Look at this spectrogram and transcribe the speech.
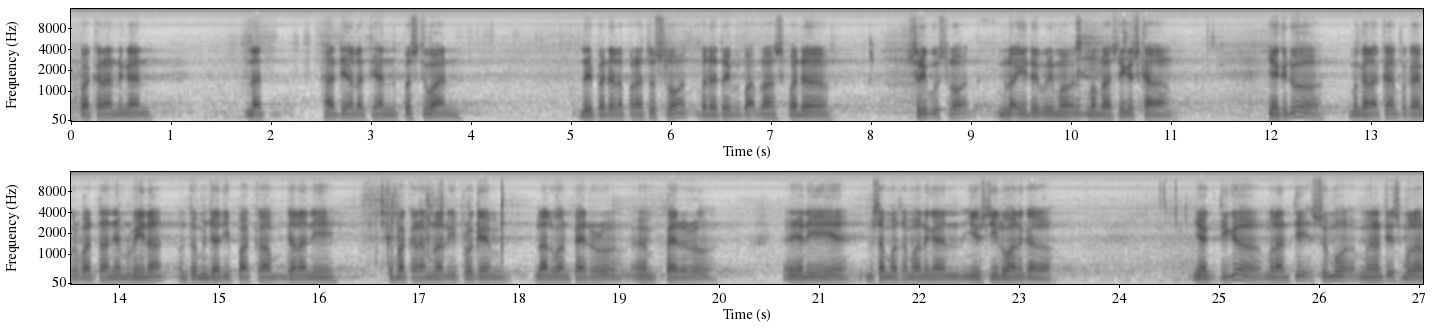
kepakaran dengan lat, hadiah latihan persetuan daripada 800 slot pada 2014 kepada 1000 slot mulai 2015 hingga sekarang. Yang kedua, menggalakkan pegawai perubatan yang berminat untuk menjadi pakar menjalani kebakaran melalui program laluan parallel. Eh, parallel. Yang ini bersama-sama dengan universiti luar negara. Yang ketiga, melantik semua melantik semula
